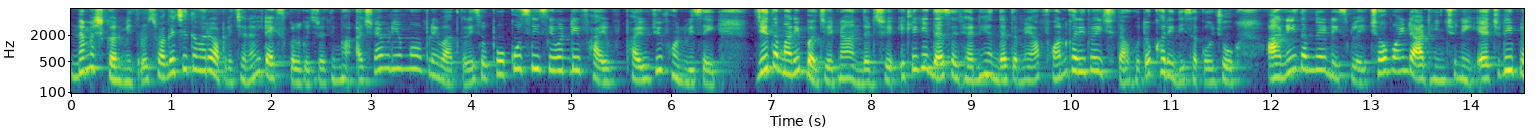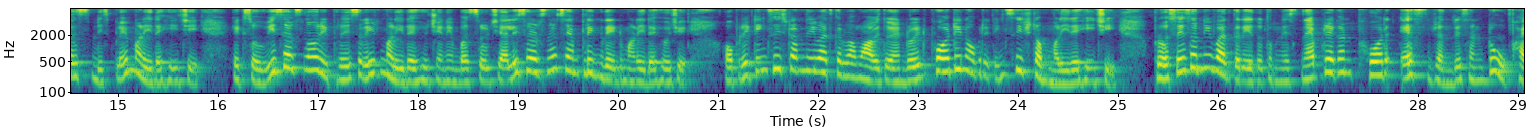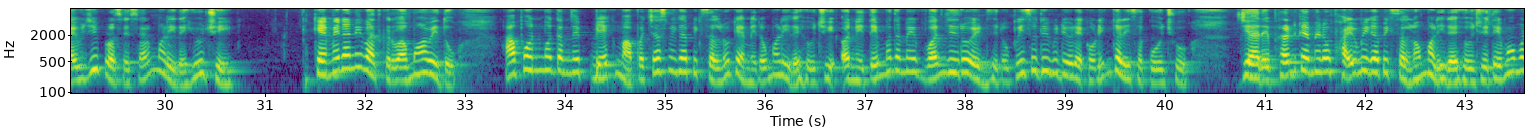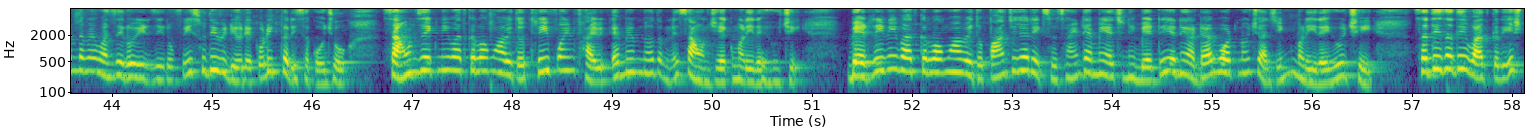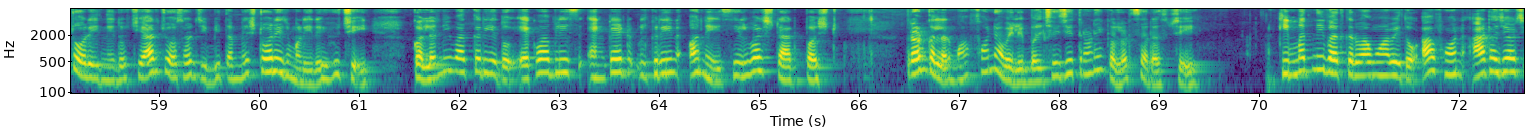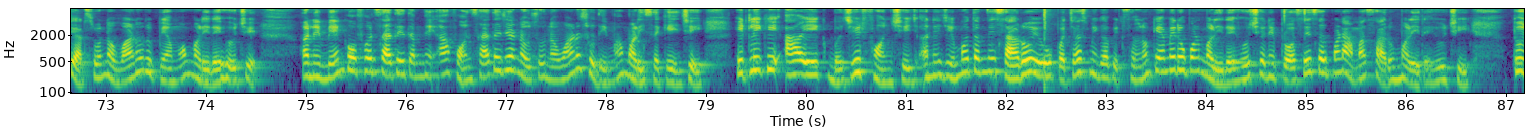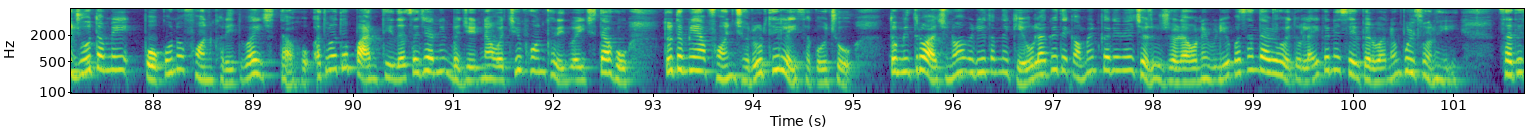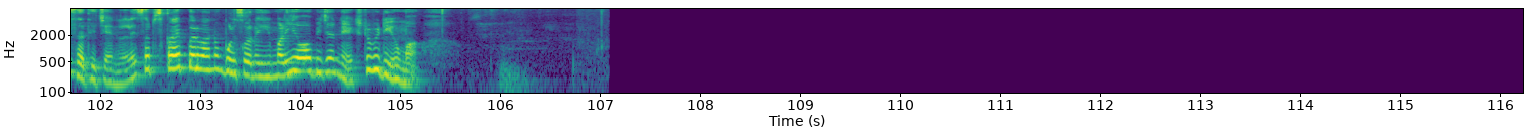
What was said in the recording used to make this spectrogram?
નમસ્કાર મિત્રો, સ્વાગત છે તમારું આપણી ચેનલ ટેક્સકોલ ગુજરાતીમાં. આજના વિડીયોમાં આપણે વાત કરીશું Poco C seventy five five G phone વિશે, જે તમારી બજેટના અંદર છે. એટલે કે દસ હજારની અંદર તમે આ ફોન ખરીદવા ઈચ્છતા હો તો ખરીદી શકો છો. આની તમને ડિસ્પ્લે છ પોઈન્ટ આઠ ઇંચની એચડી પ્લસ ડિસ્પ્લે મળી રહી છે. એકસો વીસ હર્ટ્સનો રિફ્રેશ રેટ મળી રહ્યો છે અને બસો ચાલીસ હર્ટ્સનો સેમ્પલિંગ રેટ મળી રહ્યો છે. ઓપરેટિંગ સિસ્ટમની વાત કરવામાં આવે તો એન્ડ્રોઈડ ફોર્ટીન ઓપરેટિંગ સિસ્ટમ મળી રહી છે. પ્રોસેસરની વાત કરીએ તો તમને Snapdragon four S generation two five G processor મળી રહ્યું છે. કેમેરાની વાત કરવામાં આવે તો આ ફોનમાં તમને બેકમાં પચાસ મેગાપિક્સલનો કેમેરો મળી રહ્યો છે અને તેમાં તમે one zero eight zero P સુધી વીડિયો રેકોર્ડિંગ કરી શકો છો. જ્યારે ફ્રન્ટ કેમેરો ફાઇવ મેગાપિક્સલનો મળી રહ્યો છે, તેમાં પણ તમે one zero eight zero P સુધી વીડિયો રેકોર્ડિંગ કરી શકો છો. સાઉન્ડ જેકની વાત કરવામાં આવે તો થ્રી પોઈન્ટ ફાઇવ એમએમનો તમને સાઉન્ડ જેક મળી રહ્યો છે. બેટરીની વાત કરવામાં આવે તો પાંચ હજાર એકસો સાઠ એમએએચની બેટરી અને અઢાર વોટનું ચાર્જિંગ મળી રહ્યું છે. સાથે સાથે વાત કરીએ સ્ટોરેજની તો ચાર ચોસઠ જીબી તમને સ્ટોરેજ મળી રહ્યું છે. કલરની વાત કરીએ તો એક્વાબ્લિસ એન્કેડ ગ્રીન અને સિલ્વર સ્ટાર પસ્ટ ત્રણ કલરમાં ફોન અવેલેબલ છે, જે ત્રણેય કલર સરસ છે. કિંમતની વાત કરવામાં આવે તો આ ફોન આઠ હજાર ચારસો નવ્વાણું રૂપિયામાં મળી રહ્યો છે. અને બેંક ઓફર સાથે તમને આ ફોન સાત હજાર નવસો નવ્વાણું સુધીમાં મળી શકે છે. એટલે કે આ એક બજેટ ફોન છે અને જેમાં તમને સારો એવો પચાસ મેગાપિક્સલનો કેમેરો પણ મળી રહ્યો છે અને પ્રોસેસર પણ આમાં સારું મળી રહ્યું છે. તો જો તમે પોકોનો ફોન ખરીદવા ઈચ્છતા હો અથવા તો પાંચથી દસ હજારની બજેટના વચ્ચે ફોન ખરીદવા ઈચ્છતા હો, તો તમે આ ફોન જરૂરથી લઈ શકો છો. તો મિત્રો, આજનો આ વીડિયો તમને કેવો લાગ્યો તે કમેન્ટ કરીને જરૂર જણાવો. અને વીડિયો પસંદ આવ્યો હોય તો લાઇક અને શેર કરવાનું ભૂલશો નહીં. સાથે સાથે ચેનલને સબસ્ક્રાઇબ કરવાનું ભૂલશો નહીં. મળીએ આવા બીજા નેક્સ્ટ વિડીયોમાં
